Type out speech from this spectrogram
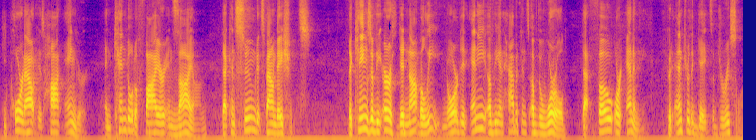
He poured out his hot anger and kindled a fire in Zion that consumed its foundations. The kings of the earth did not believe, nor did any of the inhabitants of the world, that foe or enemy could enter the gates of Jerusalem.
